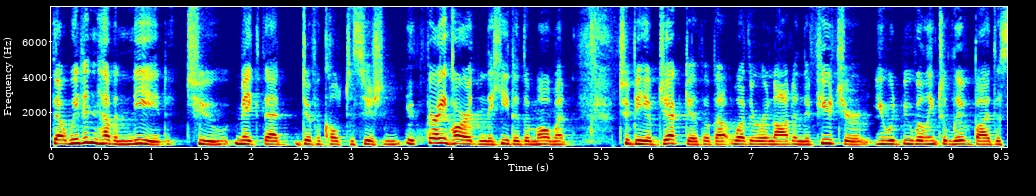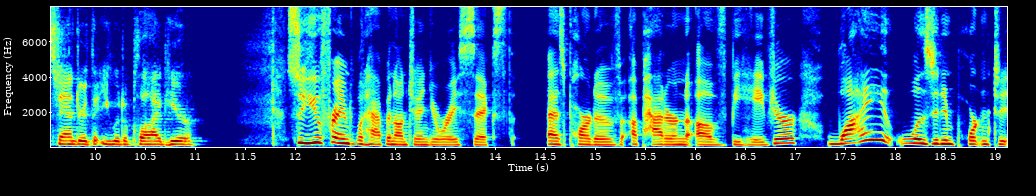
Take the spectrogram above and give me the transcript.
that we didn't have a need to make that difficult decision. It's very hard in the heat of the moment to be objective about whether or not in the future you would be willing to live by the standard that you would applied here. So you framed what happened on January 6th as part of a pattern of behavior. Why was it important to,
